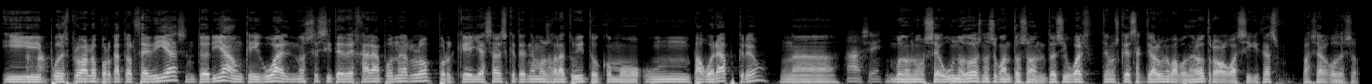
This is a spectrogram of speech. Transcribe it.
y puedes probarlo por 14 días, en teoría, aunque igual no sé si te dejará ponerlo porque ya sabes que tenemos gratuito como un Power Up, creo, una... Ah, sí. Bueno, no sé, uno, dos, no sé cuántos son. Entonces igual tenemos que desactivar uno para poner otro o algo así, quizás pase algo de eso.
